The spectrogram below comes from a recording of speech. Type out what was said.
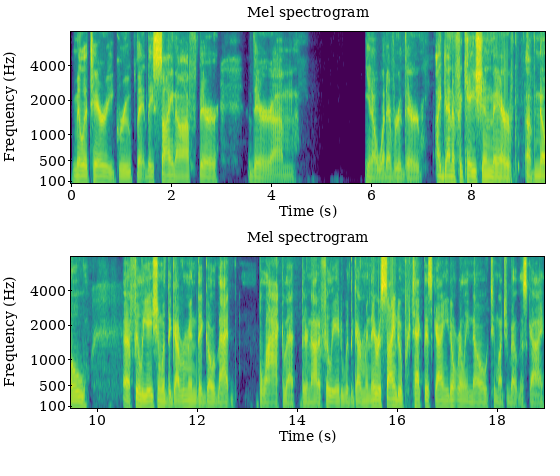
military group. They they sign off their their um, you know whatever their identification. They're of no affiliation with the government. They go that black that they're not affiliated with the government. They were assigned to protect this guy. And you don't really know too much about this guy,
